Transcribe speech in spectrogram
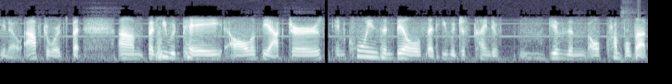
you know, afterwards. But um, but he would pay all of the actors in coins and bills that he would just kind of give them all crumpled up,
